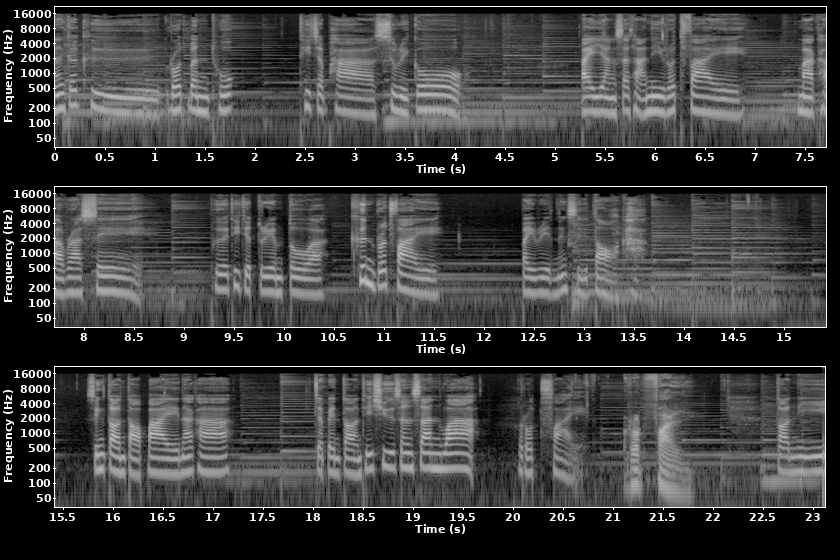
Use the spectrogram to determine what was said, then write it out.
นั่นก็คือรถบรรทุกที่จะพาซูริโก ไปยังสถานีรถไฟมาคาราเซ เพื่อที่จะเตรียมตัวขึ้นรถไฟ ไปเรียนหนังสือต่อค่ะ ซึ่งตอนต่อไปนะคะ จะเป็นตอนที่ชื่อสั้นๆว่า รถไฟ รถไฟ ตอนนี้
